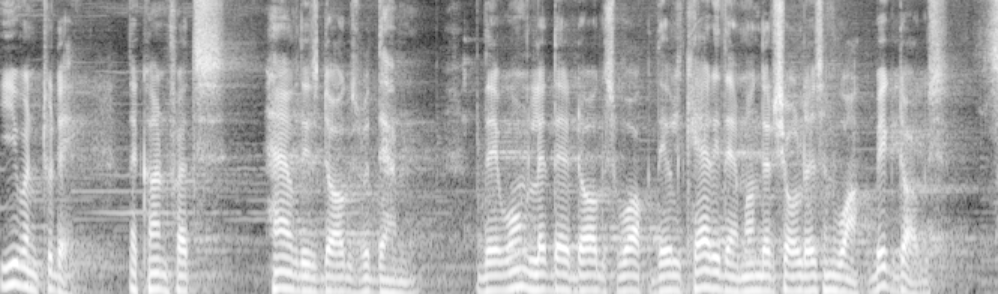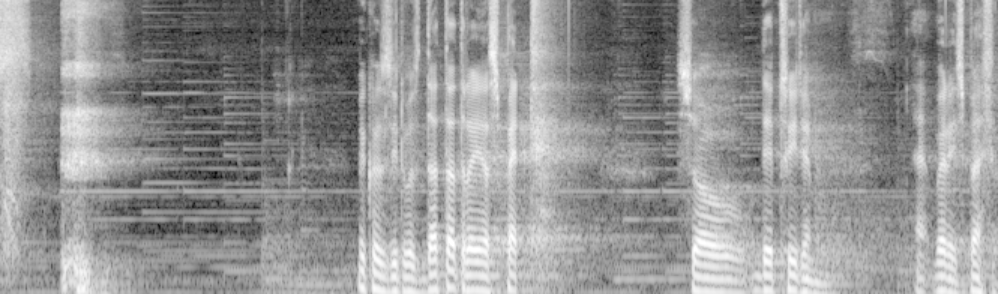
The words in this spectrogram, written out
Even today, the Kanfats have these dogs with them. They won't let their dogs walk, they will carry them on their shoulders and walk, big dogs because it was Dattatreya's pet, so they treat him uh, very special.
